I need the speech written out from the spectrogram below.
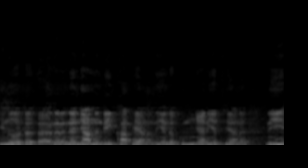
ഇന്ന് തൊട്ട് ഞാൻ- നിന്റെ ഇക്കാക്കയാണ്. നീ എന്റെ കുഞ്ഞനിയത്തിയാണ് നീ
